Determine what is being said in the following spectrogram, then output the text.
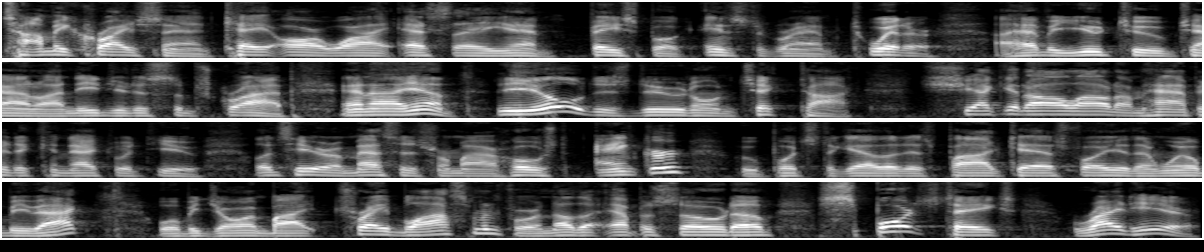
Tommy Krysan, K R Y S A N, Facebook, Instagram, Twitter. I have a YouTube channel. I need you to subscribe. And I am the oldest dude on TikTok. Check it all out. I'm happy to connect with you. Let's hear a message from our host, Anchor, who puts together this podcast for you. Then we'll be back. We'll be joined by Trey Blossman for another episode of Sports Takes right here.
